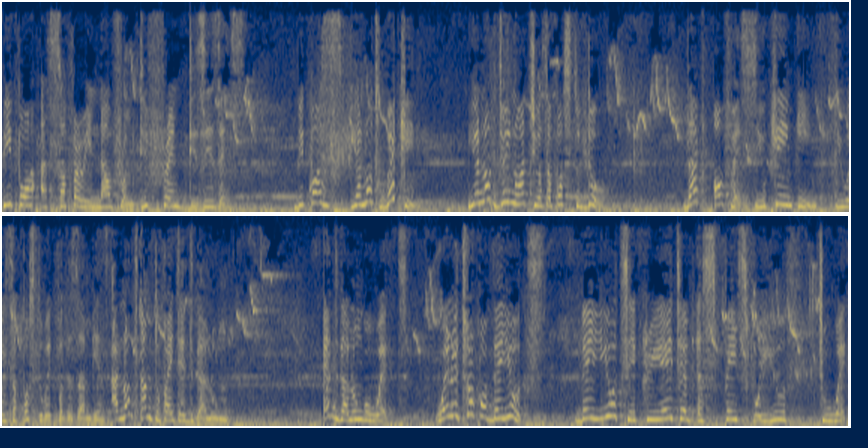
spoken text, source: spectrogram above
People are suffering now from different diseases because you're not working. You're not doing what you're supposed to do. That office you came in, you were supposed to work for the Zambians and not come to fight Edgar Lungu. Edgar Lungu worked. When we talk of the youths, the youth created a space for youth to work.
